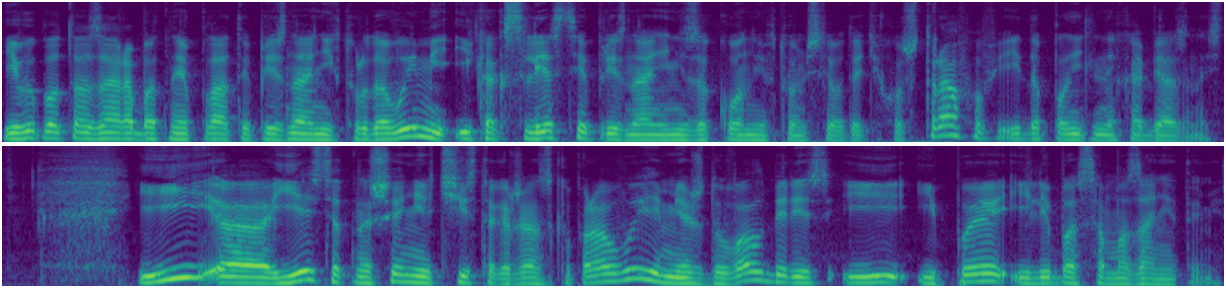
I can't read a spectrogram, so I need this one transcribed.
и выплата заработной платы, признание их трудовыми, и как следствие признание незаконной, в том числе вот этих вот штрафов и дополнительных обязанностей. И э, есть отношения чисто гражданско-правовые между Валберис и ИП и либо самозанятыми.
